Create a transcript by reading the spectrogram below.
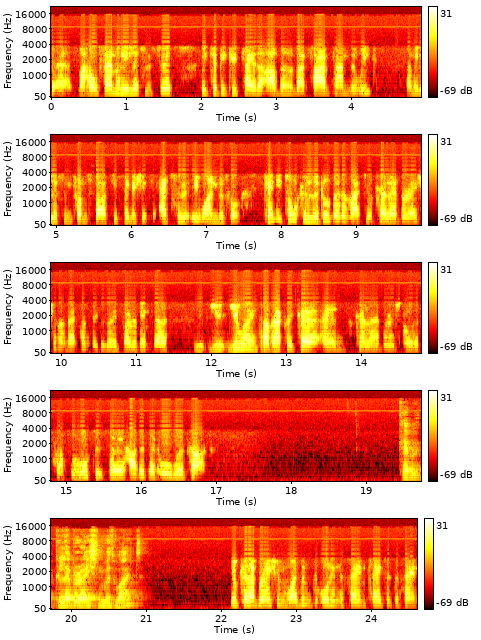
Uh, my whole family listens to it. We typically play the album about five times a week and we listen from start to finish. It's absolutely wonderful. Can you talk a little bit about your collaboration on that one? Because if I remember, you, you were in South Africa and collaboration was across the waters. So how did that all work out? collaboration with what? Your collaboration wasn't all in the same place at the same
